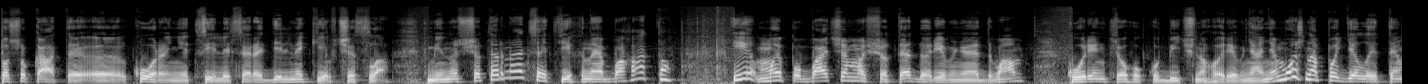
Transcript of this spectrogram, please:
пошукати е, корені цілі серед дільників числа мінус 14, їх небагато. І ми побачимо, що t дорівнює 2 корінь цього кубічного рівняння. Можна поділити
